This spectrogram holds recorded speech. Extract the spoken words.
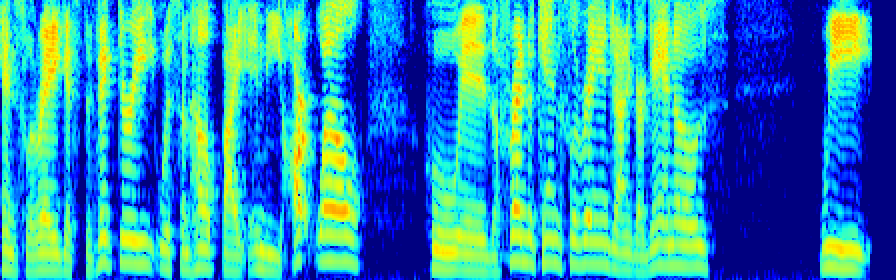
Candice LeRae gets the victory with some help by Indi Hartwell, who is a friend of Candice LeRae and Johnny Gargano's. We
